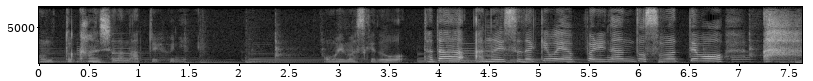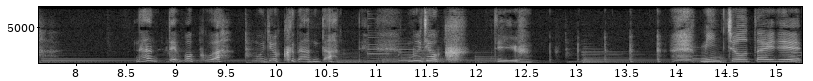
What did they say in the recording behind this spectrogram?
本当感謝だなというふうに思いますけどただあの椅子だけはやっぱり何度座ってもああなんて僕は無力なんだって無力っていう 明朝体で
